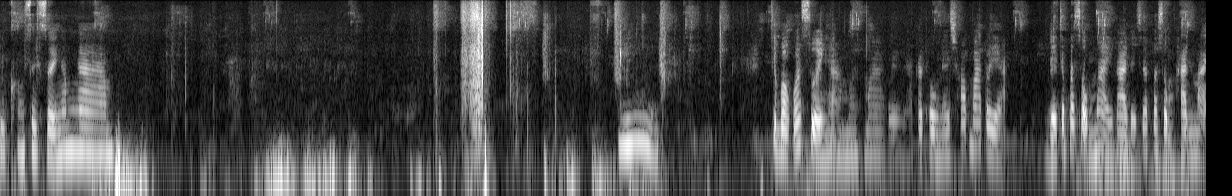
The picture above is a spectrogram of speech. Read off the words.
ดูของสวยๆงามๆนี่จะบอกว่าสวยงามมาก ๆ เลยนะ กระทงเนี่ยชอบมากเลยอะ่ะ เดี๋ยวจะผสมใหม่ค่ะ เดี๋ยวจะผสมพันธุ์ใหม่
